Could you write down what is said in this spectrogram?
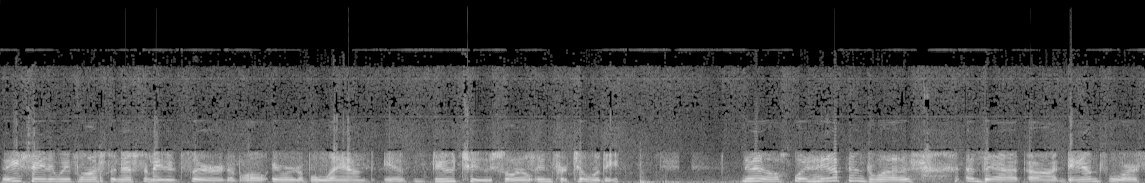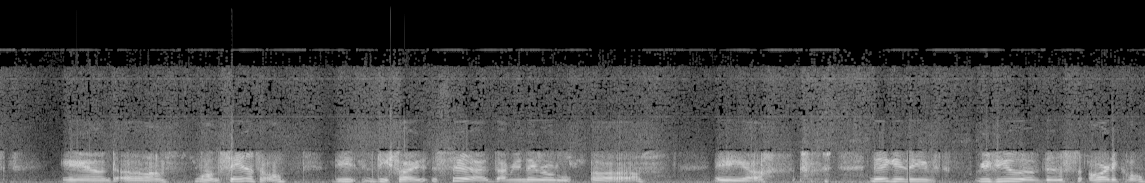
they say that we've lost an estimated third of all arable land in, due to soil infertility. Now, what happened was that uh, Danforth and uh, Monsanto de- decided, said, I mean, they wrote uh, a uh, negative review of this article,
